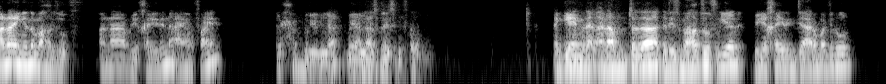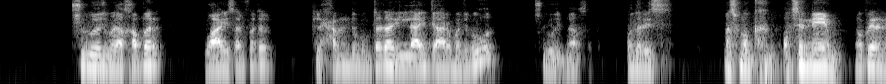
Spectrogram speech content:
ஆனால் இங்கே வந்து மஹசூஃப் அனா பி ஹைரின் ஐ எம் ஃபைன் அல்ஹம்துலில்லா பை அல்லாஹ் grace for Again, ana mubtada, that is mahzuf here, bi khairin jar majroor. Shubuj mula khabar, wa is arfatul, alhamdu mubtada, lillahi jar majroor, shubuj mula khabar. Mother is masmuk, option name, no parent,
